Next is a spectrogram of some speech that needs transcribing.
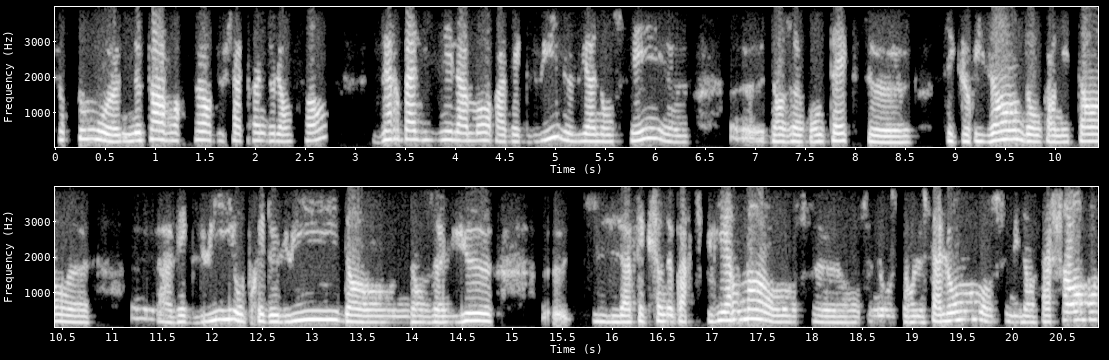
surtout euh, ne pas avoir peur du chagrin de l'enfant, verbaliser la mort avec lui, le lui annoncer euh, dans un contexte sécurisant, donc en étant avec lui, auprès de lui, dans, dans un lieu qu'il affectionne particulièrement. On se, on se met dans le salon, on se met dans sa chambre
